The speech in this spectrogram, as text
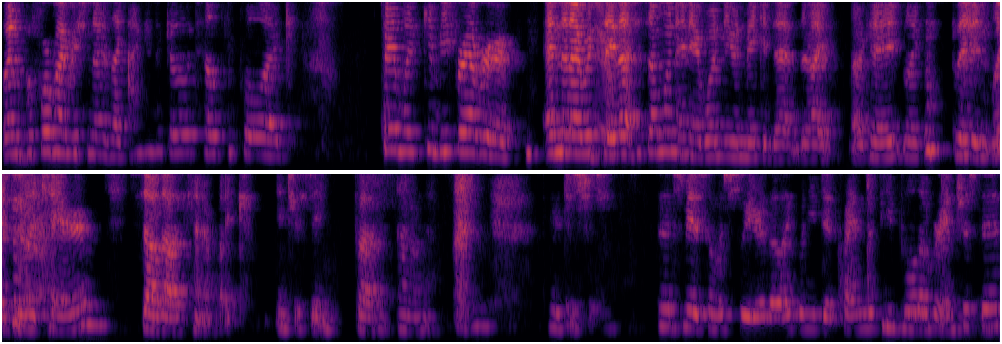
when before my mission I was like, I'm gonna go tell people like families can be forever. And then I would say that to someone and it wouldn't even make a dent. They're like, okay, like they didn't like really care. So that was kind of like interesting. But I don't know. They're just it just made it so much sweeter though, like when you did find the people that were mm-hmm. interested.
